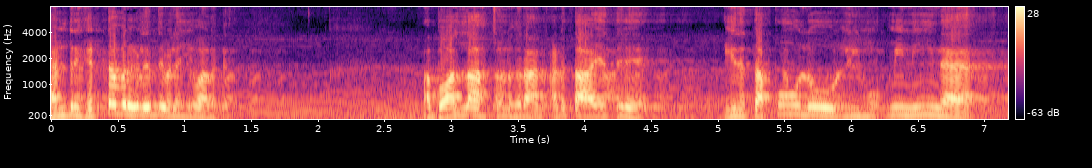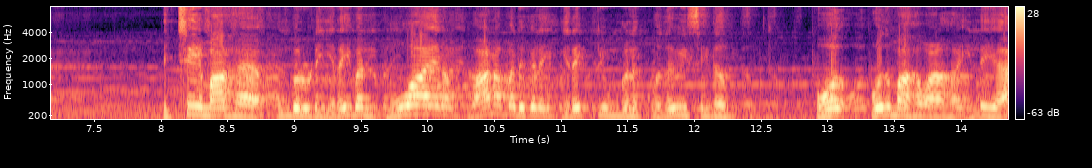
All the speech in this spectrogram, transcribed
நன்றி கெட்டவர்களிருந்து விலகி வாழுங்கள். அப்போ அல்லாஹ் சொல்கிறான் அடுத்த ஆயத்திலே இது தப்பூலு நிச்சயமாக உங்களுடைய இறைவன் மூவாயிரம் வானவர்களை இறக்கி உங்களுக்கு உதவி செய்த போ போதுமாக இல்லையா?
